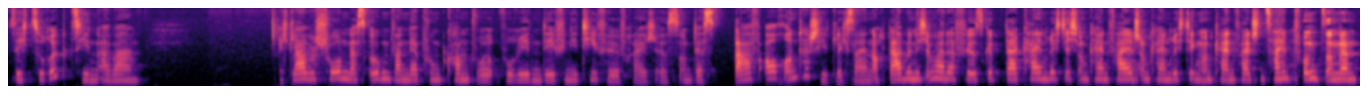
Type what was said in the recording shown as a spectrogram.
sich zurückziehen. Aber ich glaube schon, dass irgendwann der Punkt kommt, wo, wo Reden definitiv hilfreich ist. Und das darf auch unterschiedlich sein. Auch da bin ich immer dafür, es gibt da kein richtig und kein falsch und keinen richtigen und keinen falschen Zeitpunkt, sondern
